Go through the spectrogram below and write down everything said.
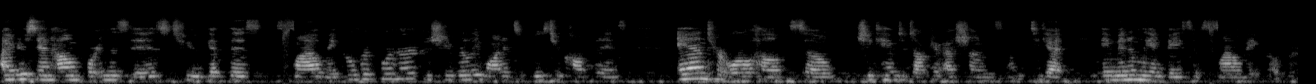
I understand how important this is to get this smile makeover for her because she really wanted to boost her confidence and her oral health. So she came to Dr. Esham's um, to get a minimally invasive smile makeover.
